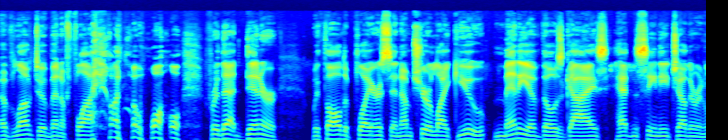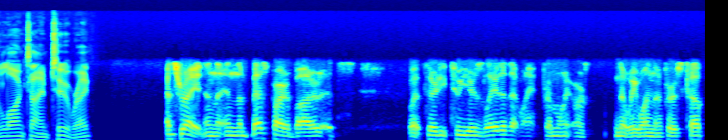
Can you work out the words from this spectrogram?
have loved to have been a fly on the wall for that dinner with all the players, and I'm sure, like you, many of those guys hadn't seen each other in a long time too, right? That's right, and the, and the best part about it, it's what 32 years later that went from or that we won the first cup.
